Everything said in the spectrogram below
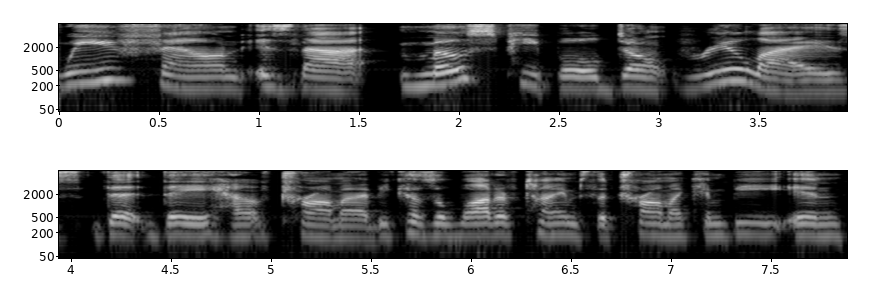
we've found is that most people don't realize that they have trauma because a lot of times the trauma can be in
